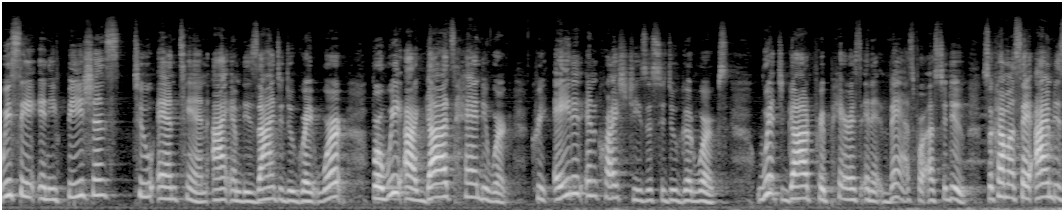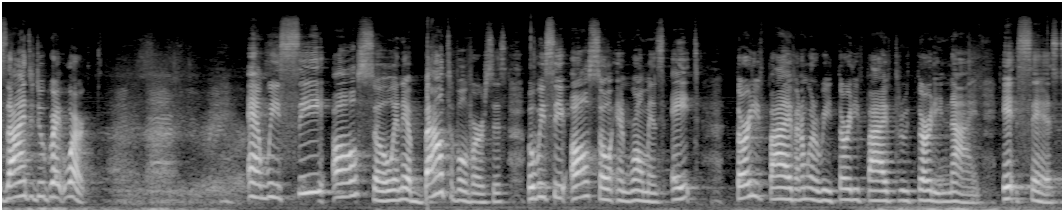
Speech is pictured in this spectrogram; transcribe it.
We see in Ephesians 2 and 10, I am designed to do great work, for we are God's handiwork, created in Christ Jesus to do good works which God prepares in advance for us to do. So come on, say, I am designed to do great work. And we see also, and they're bountiful verses, but we see also in Romans 8, 35, and I'm going to read 35 through 39. It says,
